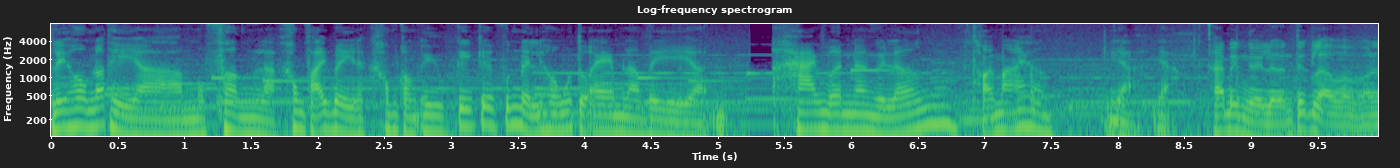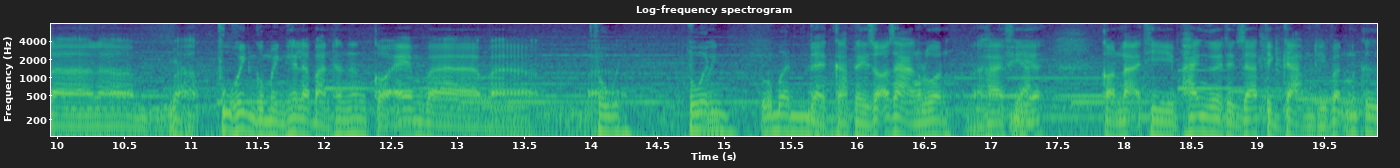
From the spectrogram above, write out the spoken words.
ly hôn đó thì uh, một phần là không phải vì là không còn yêu cái cái vấn đề ly hôn của tụi em là vì uh, hai bên người lớn thoải mái hơn. Dạ dạ. Hai bên người lớn tức là là là dạ. phụ huynh của mình hay là bản thân của em và và phụ huynh. Phụ huynh của bên để cảm thấy rõ ràng luôn ở hai phía. Dạ. còn lại thì hai người thực ra tình cảm thì vẫn cứ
